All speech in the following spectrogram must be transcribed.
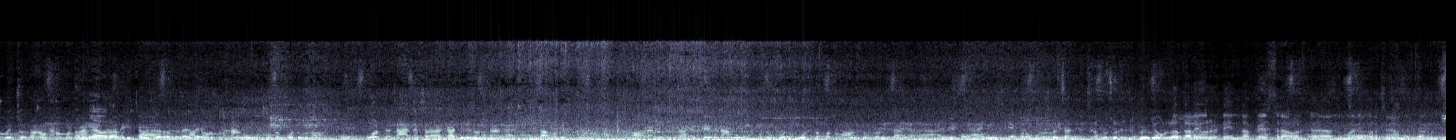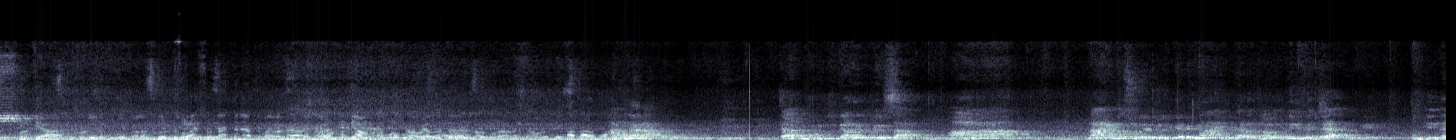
போய் சொல்றோம். அவங்க என்ன பண்றாங்க? அவர் அப்படி போயிட்டு வர்றது late மண்டபத்துல நாங்க ஊருக்குள்ள போட்டுக்கணும் போட்டு நாங்க ச- காட்டிட்டு வந்தாங்க. இந்தாமணிக்கு போனோம். சொல்றாங்க சரி நாங்க ஊருக்குள்ள போட்டு ஒட்டு மொத்தமா வந்துட்டோம்ட்டாங்க இப்போ பிரமுகர்களை சந்திச்சு நம்ம சொல்லிட்டு இங்கே போயிருவோம் உள்ள தலைவர்கிட்ட இந்த பேசுகிற அவர்கிட்ட இந்த மாதிரி பிரச்சனை வந்திருக்காங்க சொல்லிட்டியா? சொல்லுப்பா சொன்னா தானே அந்த மாதிரி வந்து ஃபோன் பண்ணி அவர்கிட்ட கூட கூட பேசிட்டேன் பெருசா. நான் என்ன கேட்டீங்கன்னா இந்த இடத்துல வந்து இந்த சேர் இருக்கு. இந்த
